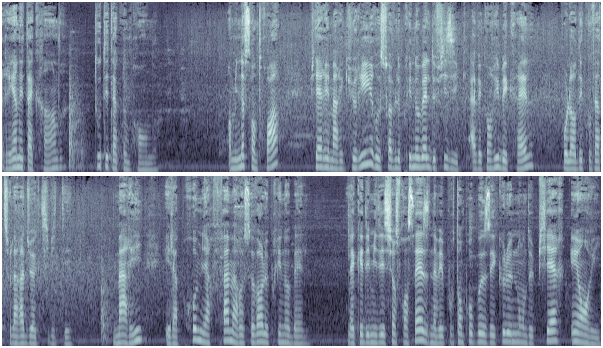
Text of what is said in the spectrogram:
rien n'est à craindre, tout est à comprendre. En 1903, Pierre et Marie Curie reçoivent le prix Nobel de physique avec Henri Becquerel pour leur découverte sur la radioactivité. Marie est la première femme à recevoir le prix Nobel. L'Académie des sciences françaises n'avait pourtant proposé que le nom de Pierre et Henri.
